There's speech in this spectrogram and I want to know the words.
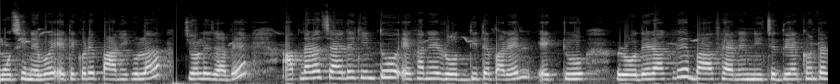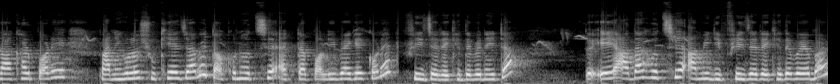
মুছে নেব। এতে করে পানিগুলো চলে যাবে। আপনারা চাইলে কিন্তু এখানে রোদ দিতে পারেন। একটু রোদে রাখলে বা ফ্যানের নিচে দু এক ঘণ্টা রাখার পরে পানিগুলো শুকিয়ে যাবে, তখন হচ্ছে একটা পলি ব্যাগে করে ফ্রিজে রেখে দেবেন এটা তো এই আদা হচ্ছে আমি ডিপ ফ্রিজে রেখে দেবো এবার।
